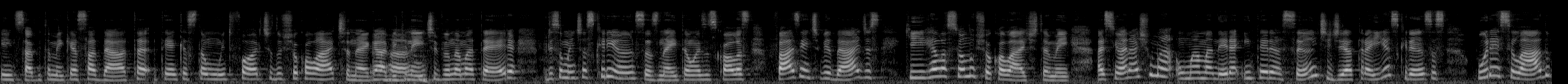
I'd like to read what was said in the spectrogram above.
E a gente sabe também que essa data tem a questão muito forte do chocolate, né, Gabi? Uhum. Que nem a gente viu na matéria, principalmente as crianças, né? Então as escolas fazem atividades que relacionam o chocolate também. A senhora acha uma, uma maneira interessante de atrair as crianças por esse lado,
